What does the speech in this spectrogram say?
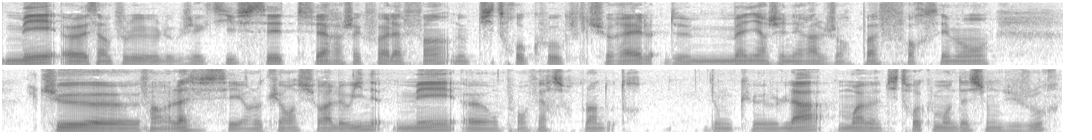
Mais euh, c'est un peu l'objectif, c'est de faire à chaque fois à la fin nos petites recos culturelles de manière générale, genre pas forcément que. euh, Enfin, là, c'est en l'occurrence sur Halloween, mais on peut en faire sur plein d'autres. Donc là, moi, ma petite recommandation du jour,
